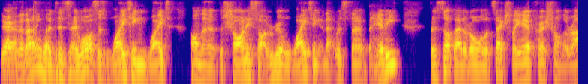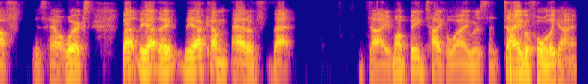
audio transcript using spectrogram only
Yeah. Back in the day, it was just weighting weight on the, the shiny side, real weighting, and that was the, the heavy. But it's not that at all. It's actually air pressure on the rough is how it works. But the the, the outcome out of that day, my big takeaway was the day before the game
